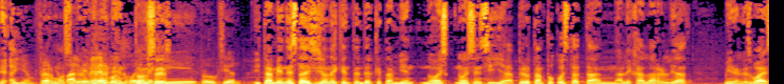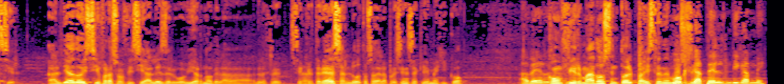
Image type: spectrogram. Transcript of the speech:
Eh, Hay enfermos. Aparte enfermos, como dice entonces, aquí producción. y también esta decisión hay que entender que también no es, no es sencilla, pero tampoco está tan alejada la realidad. Miren, les voy a decir. Al día de hoy, cifras oficiales del gobierno de la, de la Secretaría de Salud, o sea, de la presidencia aquí en México, A ver, confirmados en todo el país tenemos Gux Gatel, dígame.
